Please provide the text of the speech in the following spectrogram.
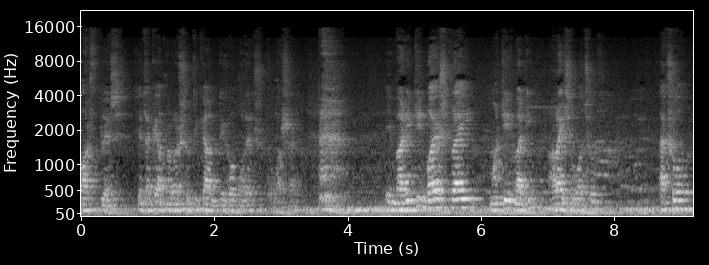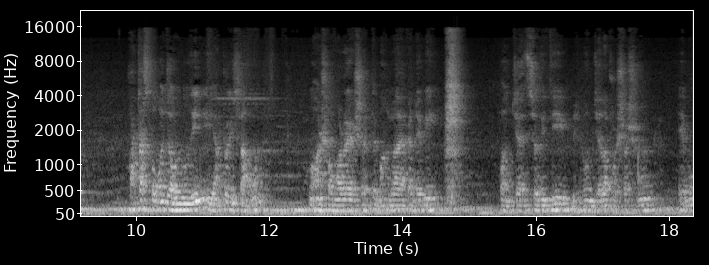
বার্থ প্লেস যেটাকে আপনারা সুতিকা গৃহ বলেন ভাষায়। এই বাড়িটির বয়স প্রায় মাটির বাড়ি, আড়াইশো বছর। একশো আঠাশতম জন্মদিন এই আটই শ্রাবণ মহাসমারোহের সাথে বাংলা একাডেমি, পঞ্চায়েত সমিতি, বীরভূম জেলা প্রশাসন এবং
